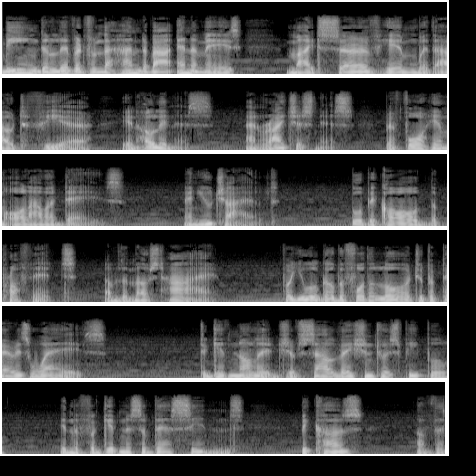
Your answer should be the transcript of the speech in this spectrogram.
being delivered from the hand of our enemies, might serve him without fear, in holiness and righteousness, before him all our days. And you, child, will be called the prophet of the Most High, for you will go before the Lord to prepare his ways, to give knowledge of salvation to his people in the forgiveness of their sins, because of the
